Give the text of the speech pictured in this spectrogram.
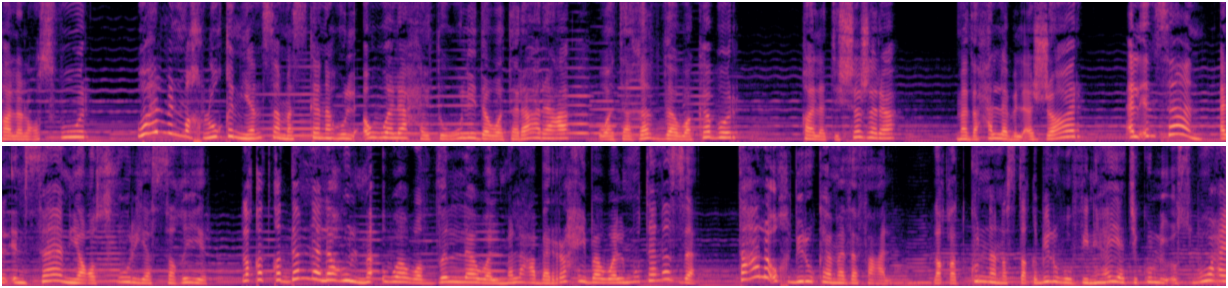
قال العصفور وهل من مخلوق ينسى مسكنه الأول حيث ولد وترعرع وتغذى وكبر؟ قالت الشجرة ماذا حل بالأشجار؟ الإنسان الإنسان يا عصفوري الصغير لقد قدمنا له المأوى والظل والملعب الرحب والمتنزه. تعال أخبرك ماذا فعل. لقد كنا نستقبله في نهاية كل أسبوع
